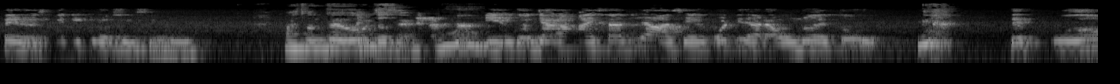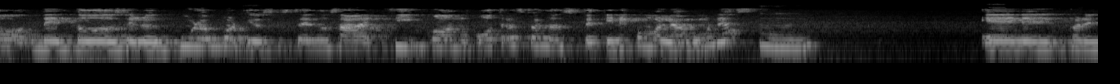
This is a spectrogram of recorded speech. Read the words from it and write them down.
pero es peligrosísimo. Bastante Entonces, dulce. y entonces Jägermeister le hace olvidar a uno de todo. De todo, de todo, se lo juro por Dios usted no sabe. Si con otras cosas usted tiene como lagunas, Mm. en el, con el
